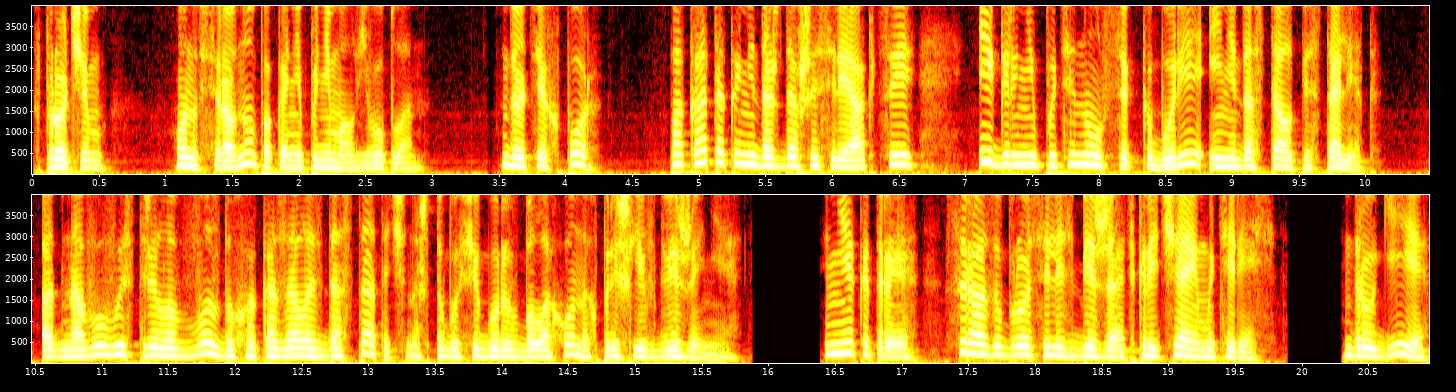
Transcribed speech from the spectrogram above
Впрочем, он все равно пока не понимал его план. До тех пор, пока так и не дождавшись реакции, Игорь не потянулся к кобуре и не достал пистолет. Одного выстрела в воздух оказалось достаточно, чтобы фигуры в балахонах пришли в движение. Некоторые сразу бросились бежать, крича и матерясь. Другие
